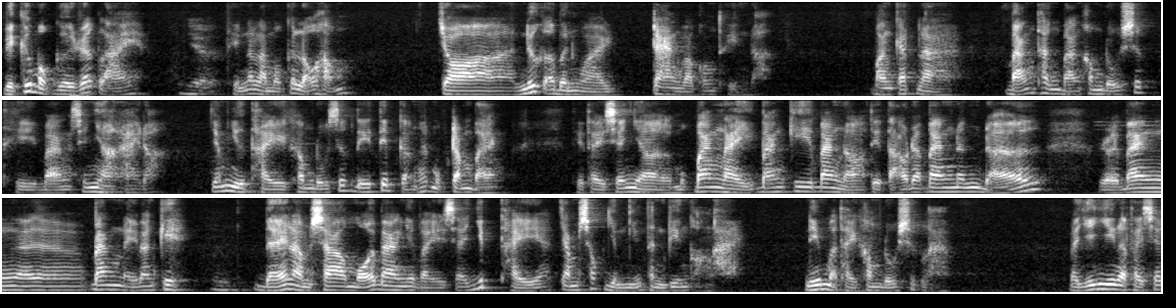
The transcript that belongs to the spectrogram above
Vì cứ một người rớt lại yeah. Dạ. thì nó là một cái lỗ hổng cho nước ở bên ngoài tràn vào con thuyền đó. Bằng cách là bản thân bạn không đủ sức thì bạn sẽ nhờ ai đó. Giống như thầy không đủ sức để tiếp cận hết 100 bạn thì thầy sẽ nhờ một ban này ban kia ban nọ thì tạo ra ban nâng đỡ rồi ban uh, ban này ban kia. Ừ. để làm sao mỗi ban như vậy sẽ giúp thầy chăm sóc dùm những thành viên còn lại nếu mà thầy không đủ sức làm. Và dĩ nhiên là thầy sẽ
